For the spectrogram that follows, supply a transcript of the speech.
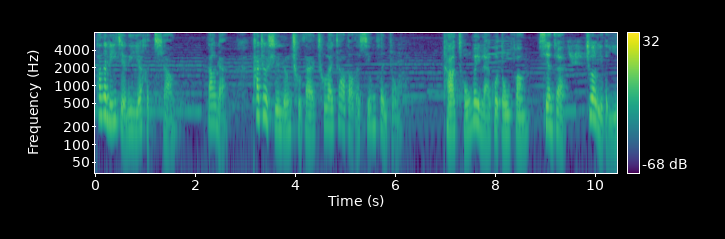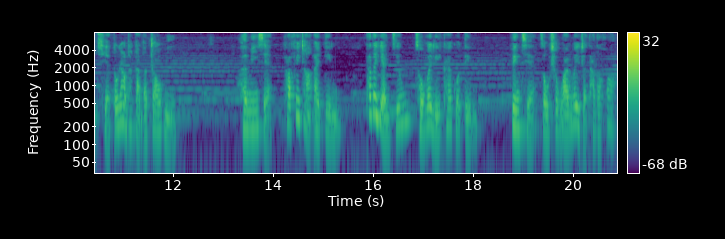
她的理解力也很强，当然。他这时仍处在初来乍到的兴奋中，他从未来过东方，现在这里的一切都让他感到着迷。很明显，他非常爱丁，他的眼睛从未离开过丁，并且总是玩味着他的话。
